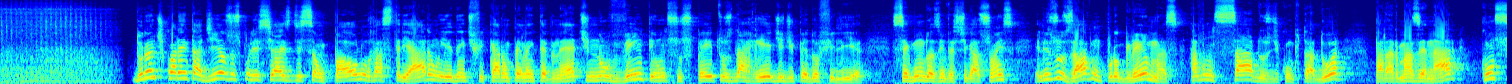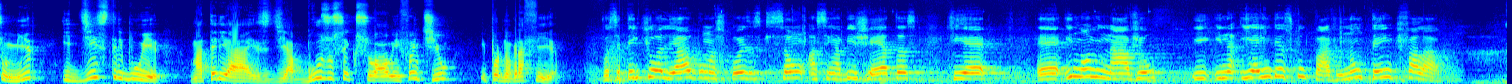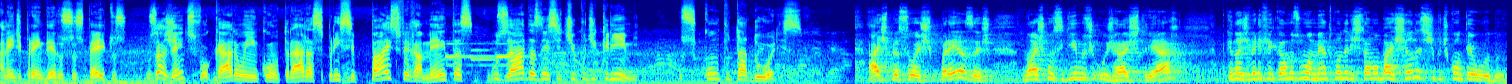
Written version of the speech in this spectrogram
Durante 40 dias, os policiais de São Paulo rastrearam e identificaram pela internet 91 suspeitos da rede de pedofilia. Segundo as investigações, eles usavam programas avançados de computador para armazenar, consumir e distribuir materiais de abuso sexual infantil e pornografia. Você tem que olhar algumas coisas que são assim abjetas, que é, é inominável e, e, e é indesculpável, não tem o que falar. Além de prender os suspeitos, os agentes focaram em encontrar as principais ferramentas usadas nesse tipo de crime: os computadores. As pessoas presas, nós conseguimos os rastrear porque nós verificamos o momento quando eles estavam baixando esse tipo de conteúdo.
